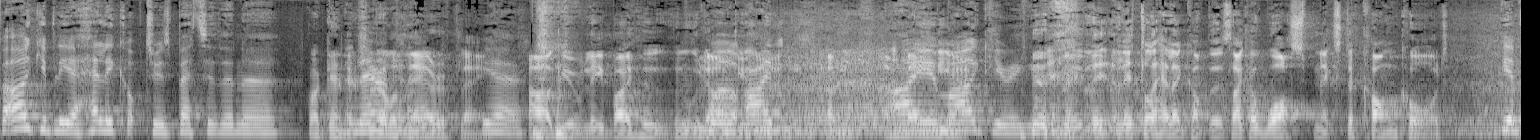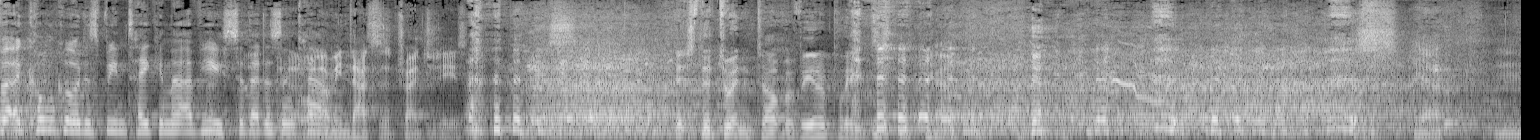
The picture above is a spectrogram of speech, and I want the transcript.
But arguably, a helicopter is better than a. Well, again, an it's aeroplane. An aeroplane, Yeah. arguably by who? Who would Well, argue I'm- that? A, a I am arguing it. a little helicopter that's like a wasp next to Concorde. yeah, but a Concorde has been taken out of use, so that doesn't Well, count. I mean, that's a tragedy, isn't it? It's the twin tub of aeroplanes. Yeah. Mm.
